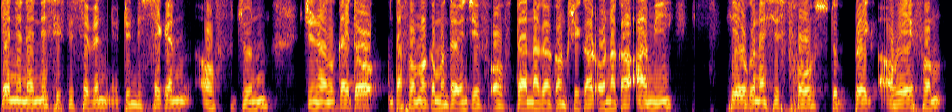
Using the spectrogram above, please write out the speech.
Then in 1967, 22nd of June, General Kaito, the former commander-in-chief of the Naga Country Guard or Naga Army, he organized his force to break away from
